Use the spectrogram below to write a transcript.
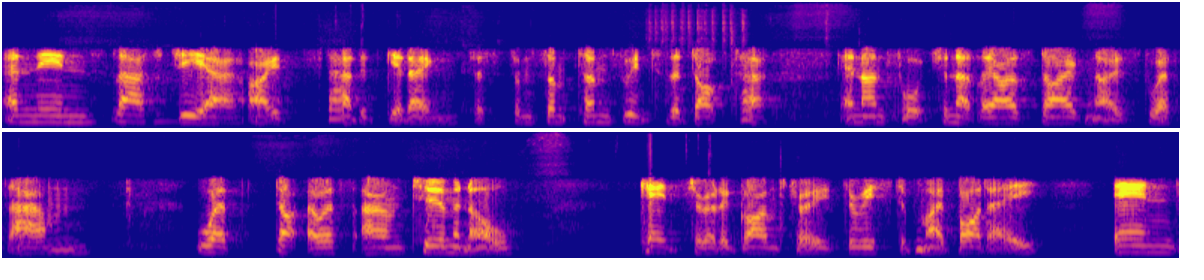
And then last year, I started getting just some symptoms, went to the doctor, and unfortunately, I was diagnosed with um, with with um, terminal cancer. It had gone through the rest of my body. And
